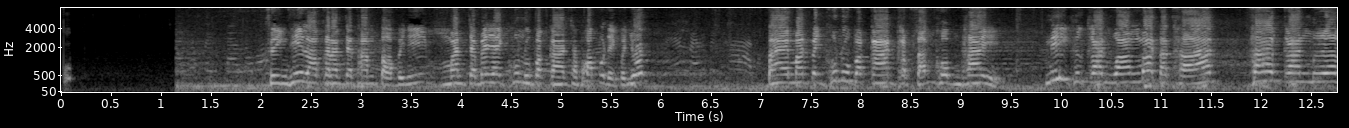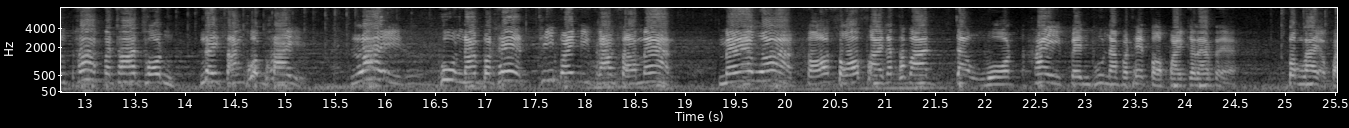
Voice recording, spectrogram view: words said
ปุ๊บสิ่งที่เรากำลังจะทำต่อไปนี้ มันจะไม่ใช่คุณอุปการเฉพาะพลเอกประยุทธ์ แต่มันเป็นคุณอุปการกับสังคมไทย นี่คือการวางมาตรฐาน ทางการเมืองภาคประชาชนในสังคมไทย ไล่ผู้นำประเทศที่ไม่มีความสามารถ แม้ว่าสสฝ่ายรัฐบาลจะโหวตให้เป็นผู้นำประเทศต่อไปก็แล้วแต่ ต้องไล่ออกไป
